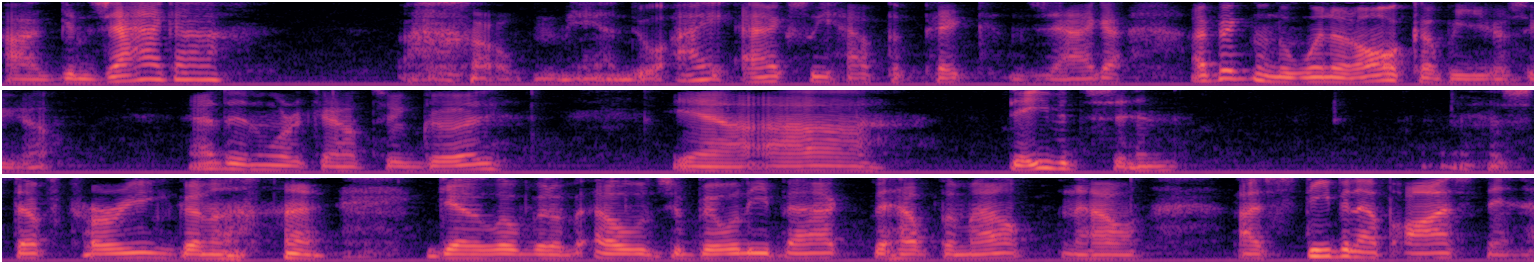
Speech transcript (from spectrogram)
Uh, Gonzaga. Oh man, do I actually have to pick Gonzaga? I picked them to win it all a couple years ago. That didn't work out too good. Yeah, uh, Davidson. Is Steph Curry gonna get a little bit of eligibility back to help them out? Now, uh, Stephen F. Austin.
